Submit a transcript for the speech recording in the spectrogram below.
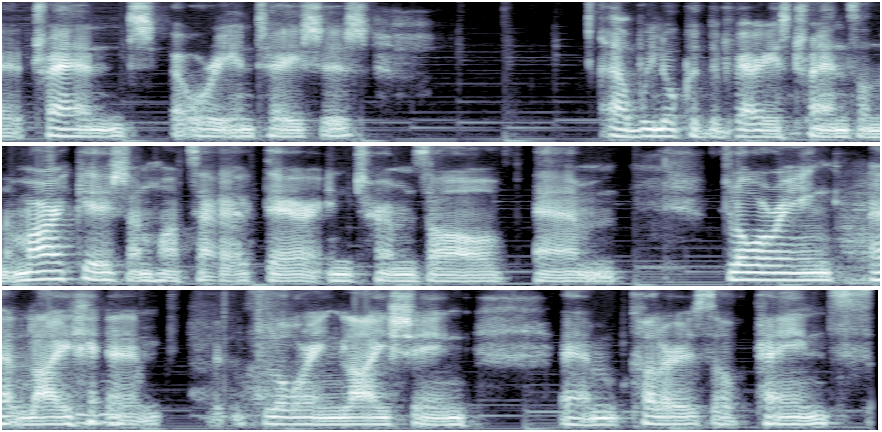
uh, trend orientated. Uh, we look at the various trends on the market and what's out there in terms of um, flooring, uh, light, mm-hmm. um, flooring, lighting, um, colors of paints,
